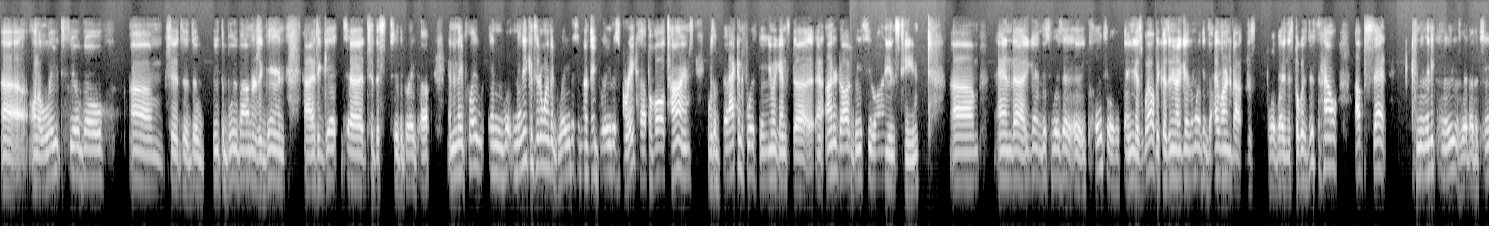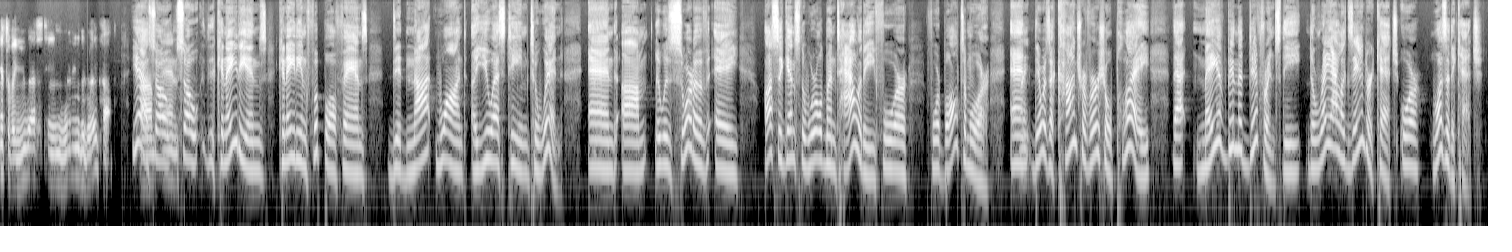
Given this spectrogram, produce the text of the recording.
uh, on a late field goal um, to, to, to, beat the Blue Bombers again uh, to get uh, to the to the Grey Cup, and then they play in what many consider one of the greatest, and I think greatest Grey Cup of all times. It was a back and forth game against uh, an underdog BC Lions team. Um, and uh, again, this was a, a, cultural thing as well because you know again one of the things I learned about this while writing this book was just how upset many Canadians were by the chance of a U.S. team winning the Grey Cup. Yeah, um, so and- so the Canadians, Canadian football fans, did not want a U.S. team to win, and um, it was sort of a us against the world mentality for for Baltimore, and right. there was a controversial play that may have been the difference. The the Ray Alexander catch, or was it a catch?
